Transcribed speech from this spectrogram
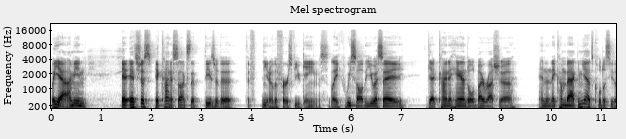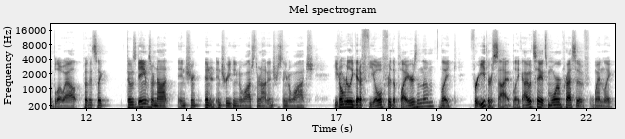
but yeah, I mean it, it's just it kind of sucks that these are the the you know, the first few games. Like we saw the USA get kind of handled by Russia and then they come back and yeah, it's cool to see the blowout, but it's like those games are not intri- intriguing to watch. They're not interesting to watch. You don't really get a feel for the players in them. Like for either side. Like I would say it's more impressive when like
